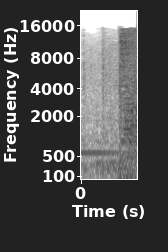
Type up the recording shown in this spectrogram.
Bye.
